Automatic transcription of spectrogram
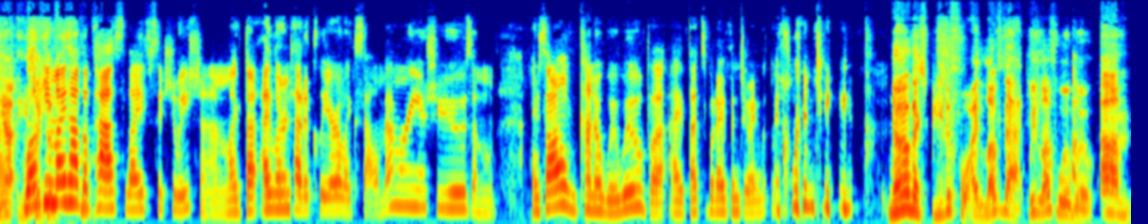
Yeah, he's well, like he a- might have a past life situation like that. I learned how to clear like cell memory issues, and it's all kind of woo woo, but I that's what I've been doing with my quarantine. No, that's beautiful. I love that. We love woo woo. Um,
